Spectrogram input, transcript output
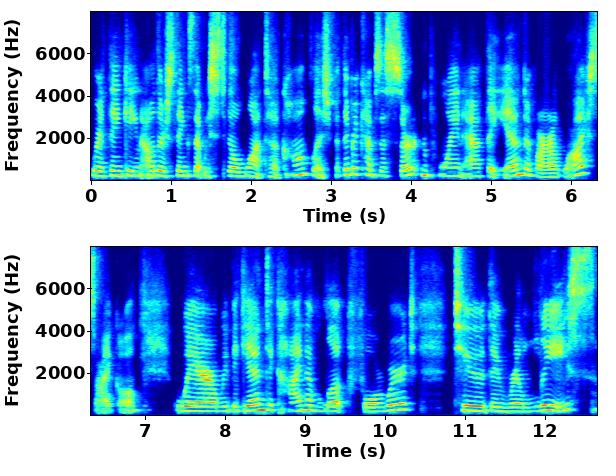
we're thinking oh there's things that we still want to accomplish. But there becomes a certain point at the end of our life cycle where we begin to kind of look forward to the release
